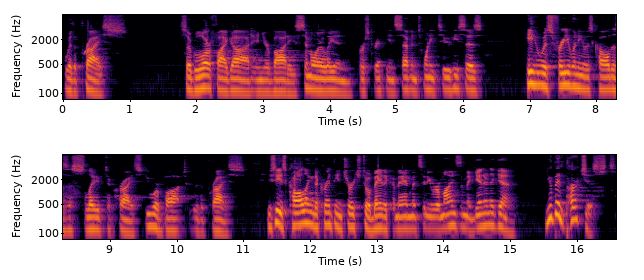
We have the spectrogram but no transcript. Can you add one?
with a price. So glorify God in your bodies. Similarly, in 1 Corinthians 7 22, he says, He who was free when he was called is a slave to Christ. You were bought with a price. You see, he's calling the Corinthian church to obey the commandments, and he reminds them again and again You've been purchased.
